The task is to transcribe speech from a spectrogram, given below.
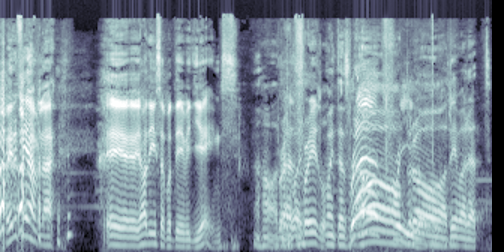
vad är det för jävla... Eh, Jag hade gissat på David James. Jaha, Brad det var, Friedel. var inte ens... Brad Ja, Friedel. Bra, det var rätt.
